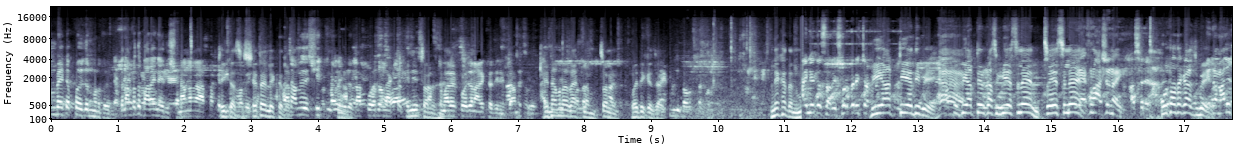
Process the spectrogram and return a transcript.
আমরা এটা প্রয়োজন মনে করি না। কারণ আমরা তো বাড়াই নাই দিচ্ছি না না না, আপনাকে ঠিক আছে সেটাই লিখে আচ্ছা আমি তার প্রয়োজন একটা জিনিস। কাস্টমারের প্রয়োজন আরেকটা জিনিস। এটা আমরা রাখলাম। চলেন ওইদিকে যাই। লিখে দেন। আইনে তো স্যার সরকারি চাকরি বিআরটি এ দিবে। আপনি বিআরটি এর কাছে গিয়েছিলেন? চেয়েছিলেন? এখন আসে নাই। কোথা থেকে আসবে? এটা মালিক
